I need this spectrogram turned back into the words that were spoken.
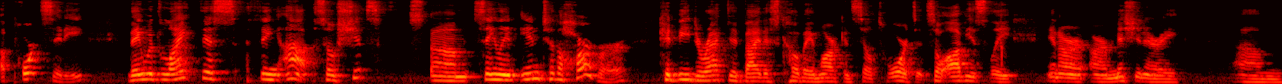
a port city. They would light this thing up so ships um, sailing into the harbor could be directed by this kobe mark and sail towards it so obviously in our, our missionary um,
